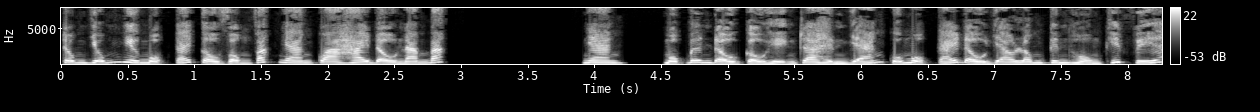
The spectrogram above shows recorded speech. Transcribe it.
trông giống như một cái cầu vòng vắt ngang qua hai đầu Nam Bắc. Ngang, một bên đầu cầu hiện ra hình dáng của một cái đầu dao long kinh hồn khiếp vía.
